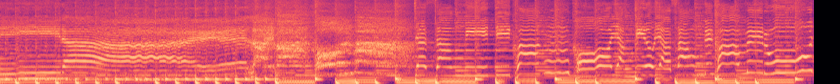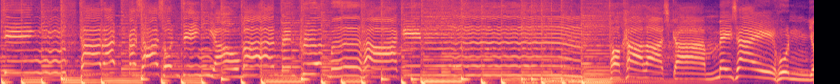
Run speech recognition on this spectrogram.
นี้ได้ไล่มาโคนมา จะสั่งอีกกี่ครั้ง ขออย่างเดียวอย่าสั่งด้วยความไม่รู้จริง ถ้ารัฐประชาชนจริงอย่าเอามันเป็นเครื่องมือหากินเพราะข้าราชการไม่ใช่หุ่นย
